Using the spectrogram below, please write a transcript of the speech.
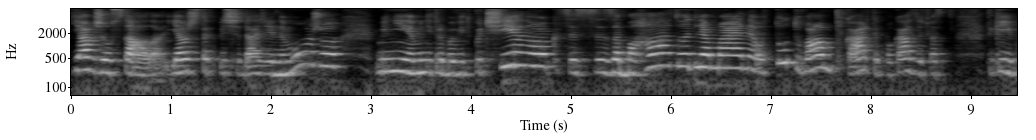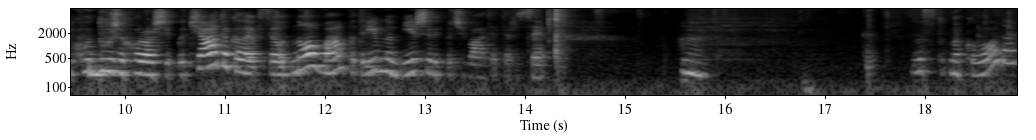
я вже устала, я вже так більше далі не можу. Мені, мені треба відпочинок, це, це забагато для мене. Отут вам карти показують вас такий дуже хороший початок, але все одно вам потрібно більше відпочивати, Терези. Наступна колода.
